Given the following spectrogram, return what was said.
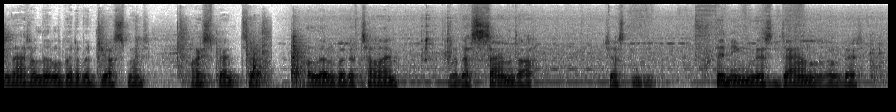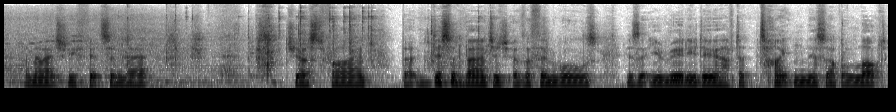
without a little bit of adjustment. I spent uh, a little bit of time with a sander just thinning this down a little bit and that actually fits in there just fine. The disadvantage of the thin walls is that you really do have to tighten this up a lot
